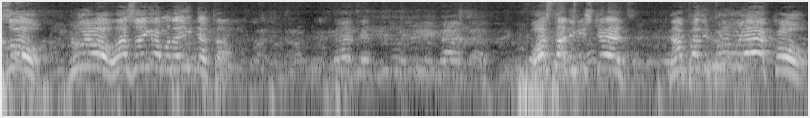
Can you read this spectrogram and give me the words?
Lazo! Grujo, Lazo igramo na Ignjata! Ostani, Miškec! Napadi prvu jako!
